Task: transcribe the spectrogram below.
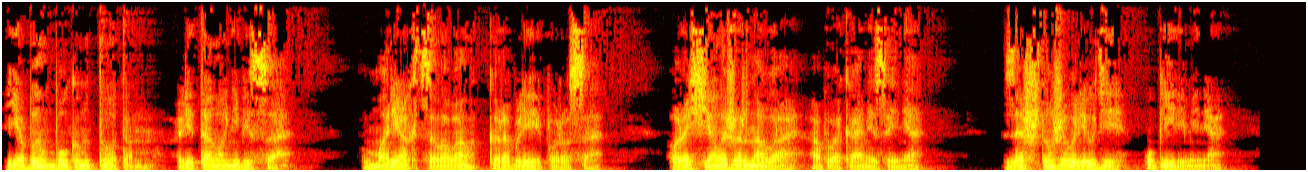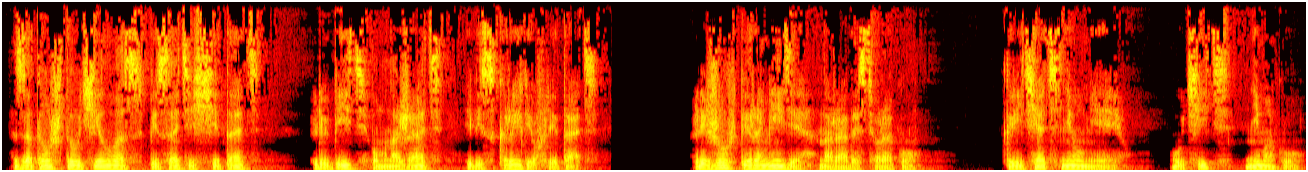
Я был Богом Тотом, летал в небеса, в морях целовал корабли и паруса, вращал жернова облаками звеня. За что же вы, люди, убили меня? за то, что учил вас писать и считать, любить, умножать и без крыльев летать. Лежу в пирамиде на радость врагу. Кричать не умею, учить не могу.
